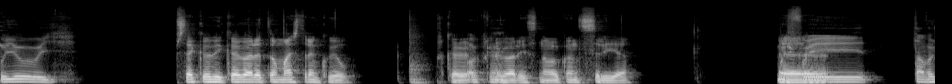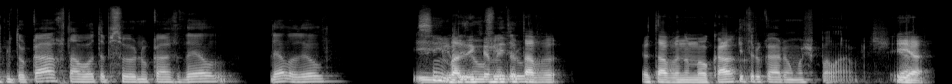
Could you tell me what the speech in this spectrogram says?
Ui, ui. Por isso é que eu digo que agora estou mais tranquilo. Porque, Ok. porque agora isso não aconteceria. Mas Eh, foi. Estavas no teu carro, estava outra pessoa no carro dele, dela, dele. E Sim, basicamente eu vidro estava eu estava no meu carro. E trocaram umas palavras. Yeah.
